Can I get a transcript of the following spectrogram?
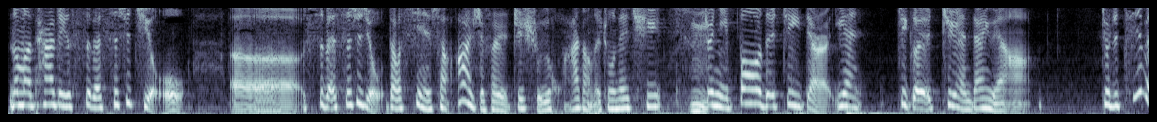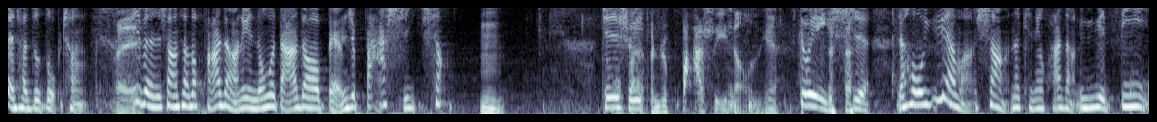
那么它这个四百四十九。呃，四百四十九到线上二十分，这属于华档的重灾区。嗯，就你报的这点儿愿这个志愿单元啊，就是基本上都走不成，哎基本上它的滑档率能够达到百分之八十以上，嗯，这是属于百分之八十以上，我的天！对是。然后越往上，那肯定滑档率越低。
